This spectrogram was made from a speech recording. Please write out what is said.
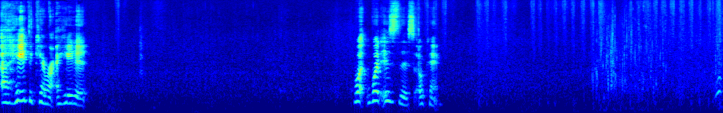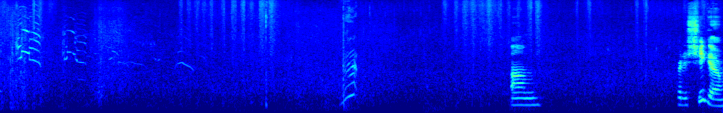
I, hate the camera. I hate it. What what is this? Okay. Um Where does she go?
